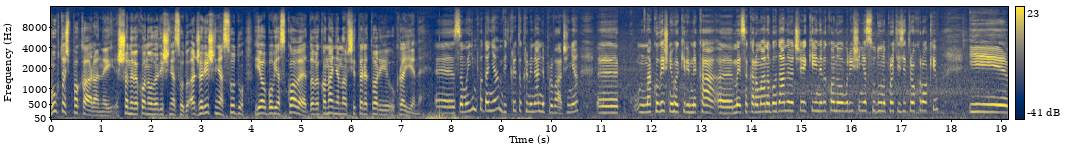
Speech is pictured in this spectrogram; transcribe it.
Був хтось покараний, що не виконували рішення суду, адже рішення суду є обов'язкове до виконання на всій території України. Е, За моїм поданням відкрито кримінальне провадження е, на колишнього керівника е, Мисака Романа Богдановича, який не виконував рішення суду на протязі трьох років. І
